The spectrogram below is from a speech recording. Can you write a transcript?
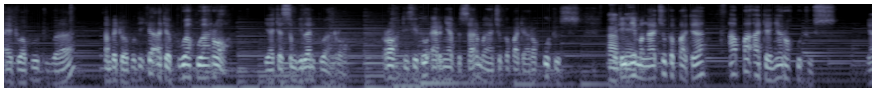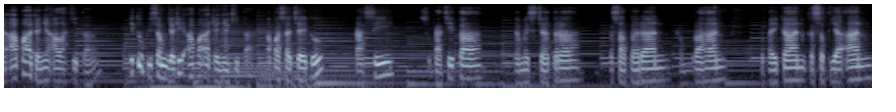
ayat 22 sampai 23 ada buah-buah roh. Ya ada sembilan buah roh. Roh di situ R-nya besar mengacu kepada roh kudus. Amen. Jadi ini mengacu kepada apa adanya roh kudus. Ya apa adanya Allah kita itu bisa menjadi apa adanya kita. Apa saja itu? Kasih, sukacita, damai sejahtera, kesabaran, kemurahan, kebaikan, kesetiaan,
